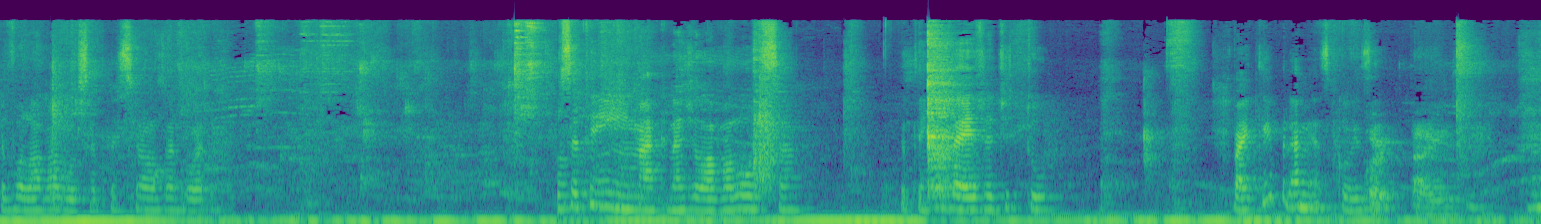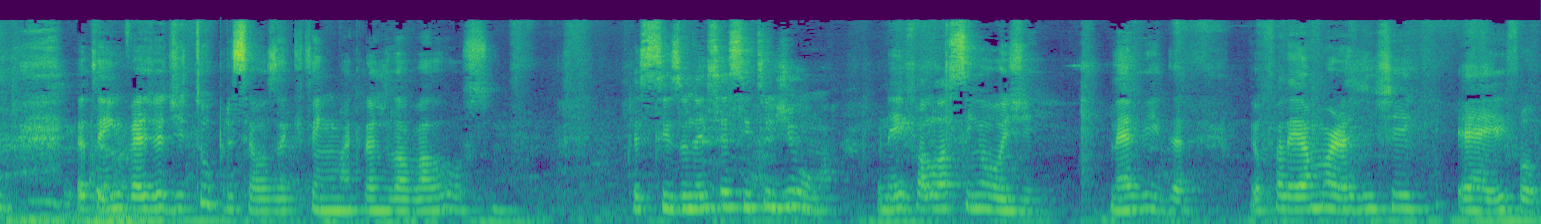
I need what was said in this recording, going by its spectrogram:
Eu vou lavar a louça preciosa agora. Você tem máquina de lavar louça? Eu tenho inveja de tu. Vai quebrar minhas coisas. Cortar isso. Eu tenho inveja de tu, Preciosa, que tem máquina de lavar louça. Preciso, necessito de uma. O Ney falou assim hoje, né, vida? Eu falei, amor, a gente. É, ele falou,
